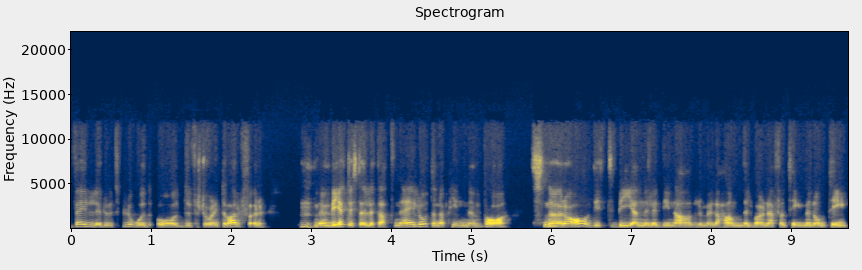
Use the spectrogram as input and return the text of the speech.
väller ut blod och du förstår inte varför. Mm. Men vet istället att nej, låt den där pinnen vara. snöra av ditt ben eller din arm eller hand eller vad det är för någonting med någonting.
